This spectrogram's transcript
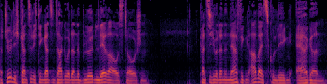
Natürlich kannst du dich den ganzen Tag über deine blöden Lehrer austauschen, kannst dich über deine nervigen Arbeitskollegen ärgern,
